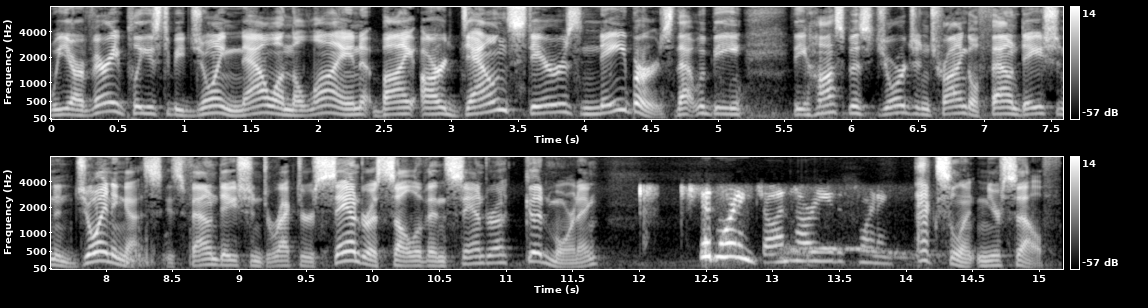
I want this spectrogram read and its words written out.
We are very pleased to be joined now on the line by our downstairs neighbors. That would be the Hospice Georgian Triangle Foundation. And joining us is Foundation Director Sandra Sullivan. Sandra, good morning. Good morning, John. How are you this morning? Excellent. And yourself?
